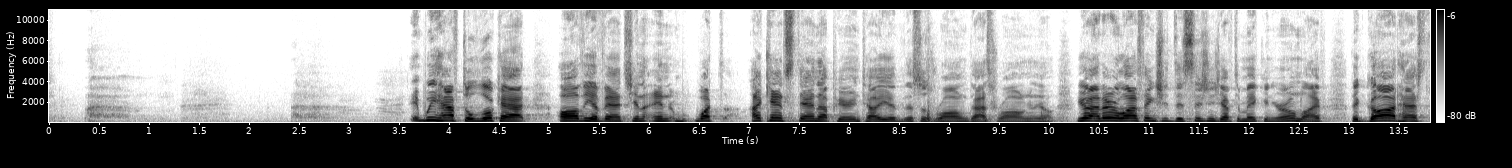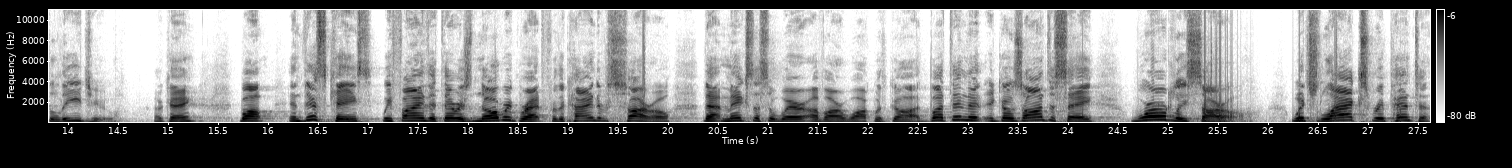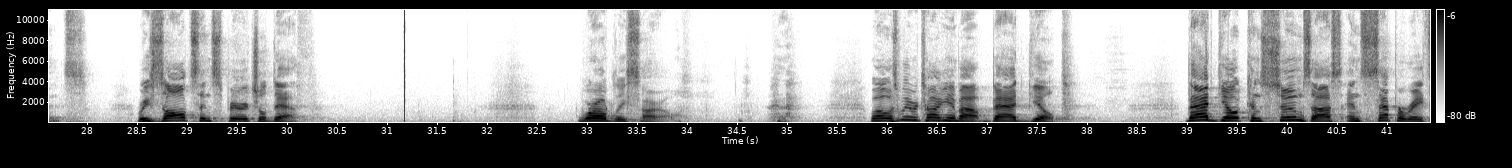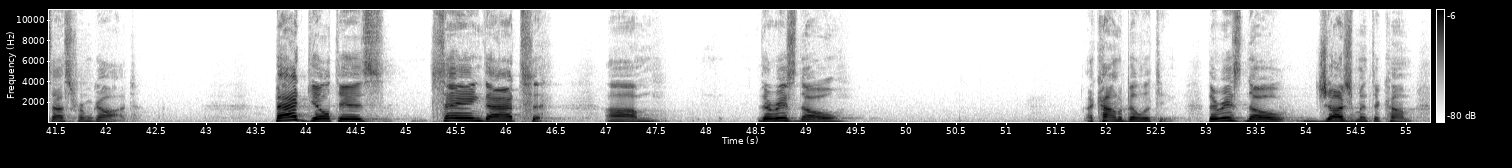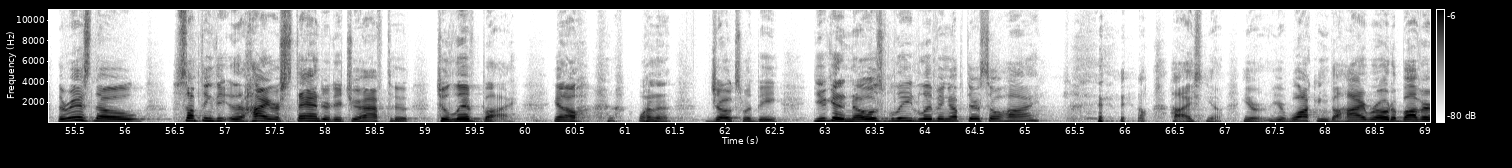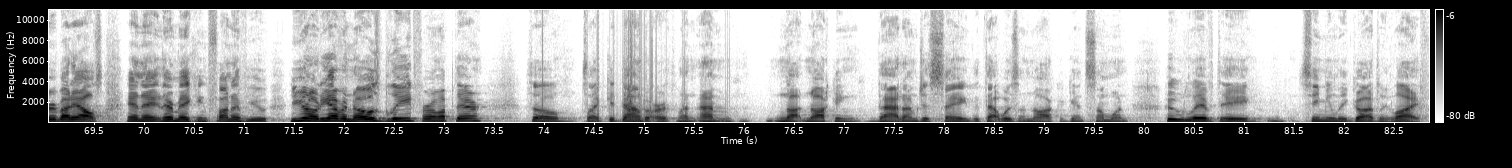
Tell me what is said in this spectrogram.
we have to look at all the events and what I can't stand up here and tell you this is wrong, that's wrong. You know, yeah, there are a lot of things, decisions you have to make in your own life that God has to lead you. Okay. Well, in this case, we find that there is no regret for the kind of sorrow that makes us aware of our walk with God. But then it, it goes on to say, worldly sorrow, which lacks repentance, results in spiritual death. Worldly sorrow. Well, as we were talking about bad guilt, bad guilt consumes us and separates us from God. Bad guilt is saying that um, there is no accountability. There is no judgment to come. There is no something, a higher standard that you have to, to live by. You know, one of the jokes would be, you get a nosebleed living up there so high? You know, high, you know, you're, you're walking the high road above everybody else, and they, they're making fun of you. You know, do you have a nosebleed from up there? So it's like, get down to earth. I'm not knocking that. I'm just saying that that was a knock against someone who lived a seemingly godly life.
